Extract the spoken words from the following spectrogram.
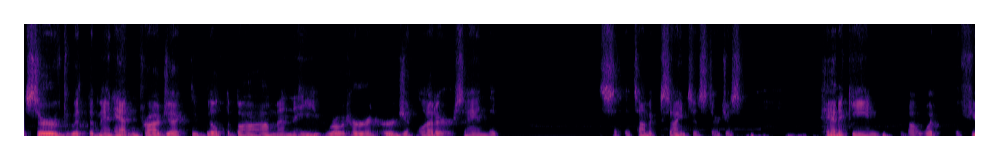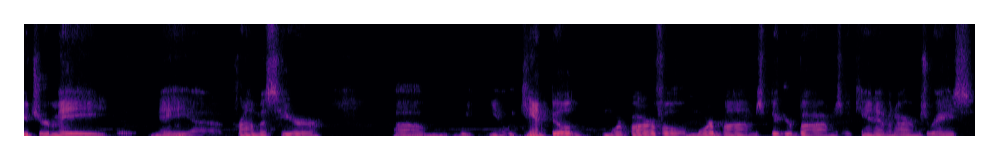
served with the Manhattan Project who built the bomb, and he wrote her an urgent letter saying that atomic scientists are just panicking about what the future may may uh, promise here. Um, we you know we can't build more powerful, more bombs, bigger bombs. We can't have an arms race.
